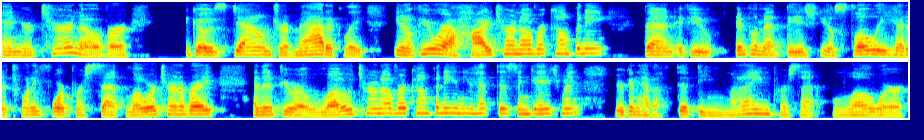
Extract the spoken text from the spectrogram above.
And your turnover goes down dramatically. You know, if you were a high turnover company, then if you implement these, you'll slowly hit a 24% lower turnover rate. And then if you're a low turnover company and you hit this engagement, you're going to have a 59% lower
